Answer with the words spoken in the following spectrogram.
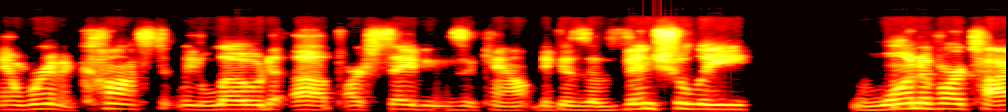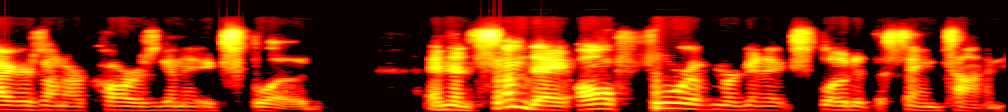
And we're going to constantly load up our savings account because eventually one of our tires on our car is going to explode. And then someday all four of them are going to explode at the same time.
